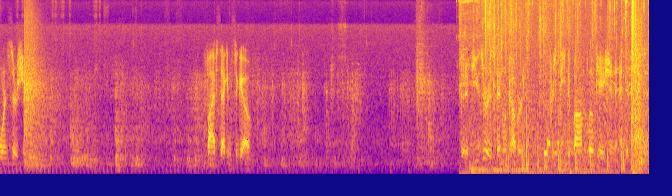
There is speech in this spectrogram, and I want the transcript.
before insertion. Five seconds to go. The defuser has been recovered. Proceed to bomb's location and defuse it.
